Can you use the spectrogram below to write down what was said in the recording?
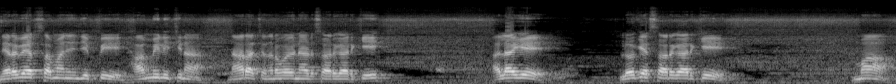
నెరవేర్చామని చెప్పి హామీలు ఇచ్చిన నారా చంద్రబాబు నాయుడు సార్ గారికి అలాగే లోకేష్ సార్ గారికి మా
